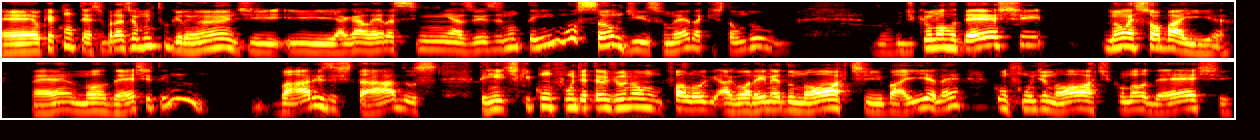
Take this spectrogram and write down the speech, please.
é o que acontece, o Brasil é muito grande e a galera, assim, às vezes não tem noção disso, né, da questão do, do- de que o Nordeste não é só Bahia, né, o Nordeste tem vários estados, tem gente que confunde, até o Júnior falou agora aí, né, do Norte, Bahia, né, confunde Norte com Nordeste,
